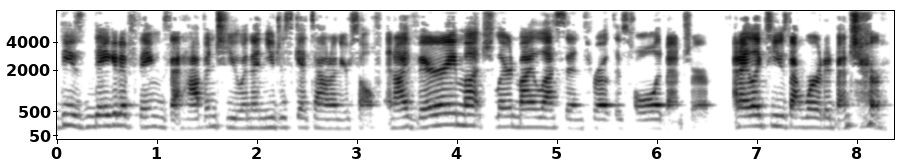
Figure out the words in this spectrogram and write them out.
these negative things that happen to you and then you just get down on yourself and i very much learned my lesson throughout this whole adventure and i like to use that word adventure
